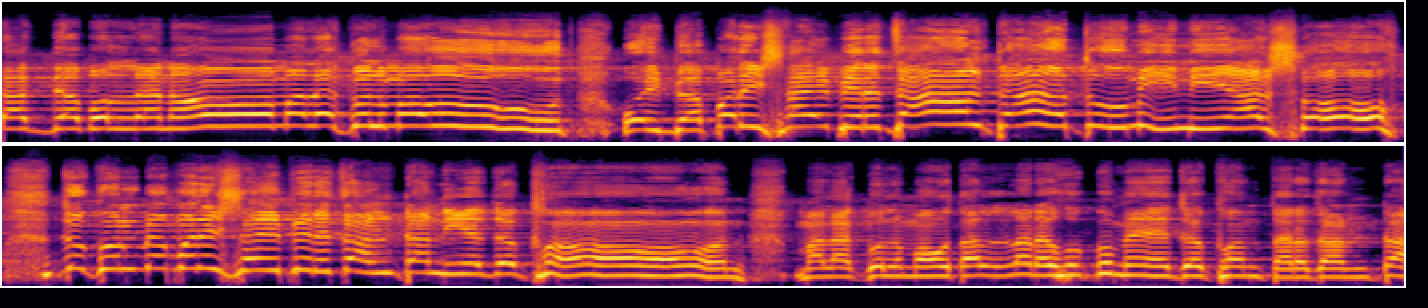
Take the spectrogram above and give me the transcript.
ডাক দিয়া বললেন, ও মালাকুল মউদ ওই ব্যাপারী সাহেবের জালটা তুমি নিয়ে আসো। যখন ব্যাপারী সাহেবের জানটা নিয়ে যখন মালাকুল মউত আল্লাহর হুকুমে যখন তার জানটা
